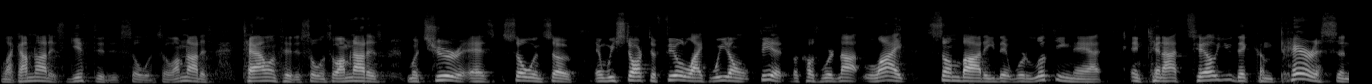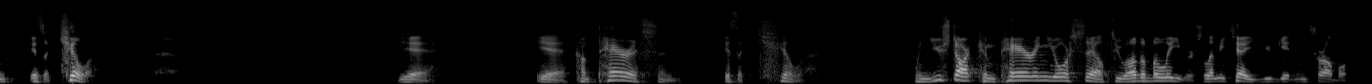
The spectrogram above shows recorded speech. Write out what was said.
Like, I'm not as gifted as so and so. I'm not as talented as so and so. I'm not as mature as so and so. And we start to feel like we don't fit because we're not like somebody that we're looking at. And can I tell you that comparison is a killer? Yeah. Yeah. Comparison is a killer. When you start comparing yourself to other believers, let me tell you, you're getting in trouble.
